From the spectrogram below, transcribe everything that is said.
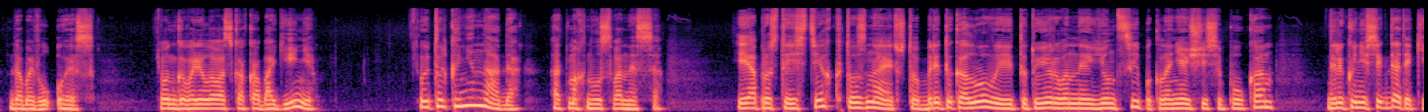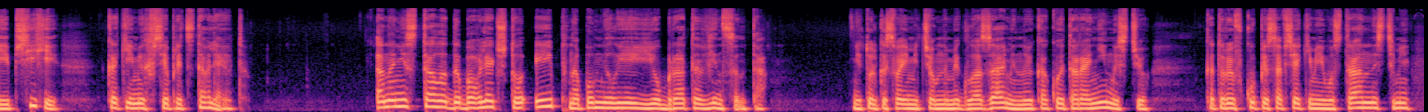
— добавил О.С. «О.С. Он говорил о вас как о богине. Ой, только не надо, отмахнулась Ванесса. Я просто из тех, кто знает, что бредоголовые и татуированные юнцы, поклоняющиеся паукам, далеко не всегда такие психи, какими их все представляют. Она не стала добавлять, что Эйп напомнил ей ее брата Винсента. Не только своими темными глазами, но и какой-то ранимостью, которая вкупе со всякими его странностями –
